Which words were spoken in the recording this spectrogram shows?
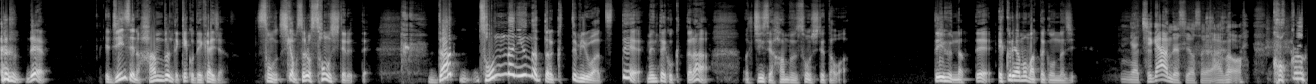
で、え人生の半分って結構でかいじゃん。損、しかもそれを損してるって。だ、そんなに言うんだったら食ってみるわ。つって、明太子食ったら、人生半分損してたわ。っていう風になって、エクレアも全く同じ。いや、違うんですよ、それ。あの、克、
